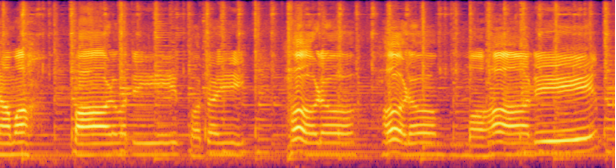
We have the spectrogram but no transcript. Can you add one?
নমঃ পার্বতী পতয়ে হর হর মহাদেব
